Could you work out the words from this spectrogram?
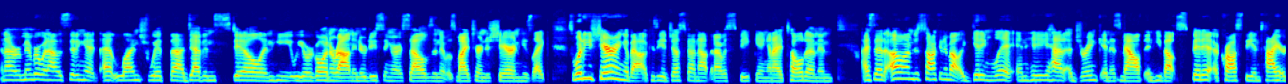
And I remember when I was sitting at, at lunch with uh, Devin Still and he, we were going around introducing ourselves and it was my turn to share. And he's like, so what are you sharing about? Cause he had just found out that I was speaking and I told him and I said, "Oh, I'm just talking about like getting lit," and he had a drink in his mouth and he about spit it across the entire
